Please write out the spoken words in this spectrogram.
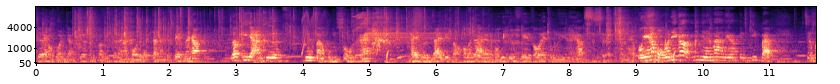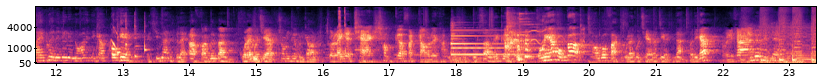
จะได้ของขวัญจากเพื่อนคนก่อนก็นะครับบอกเลยว่าจัดหนักจะเต็มนะครับ แล้วอีกอย่างคือเพื่อนบางผมโสดนะฮะใครสนใจติดต่อเข้ามาได้นะครับผมที่ขึ้นเฟซเขาไว้ให้ตรงนี้นะครับนะครับ โอเคครับผมวันนี้ก็ไม่มีอะไรมากนะครับเป็นคลิปแบบ เซอร์ไพรส์เพื่อนเล็กๆน้อยๆนะครับโอเคแต่คลิปหน้าจะเป็นอะไรอะฝากเพื่อนบางกดไลค์กดแชร์ช่องเพื่อนคนเก่าหน่อย กดไลค์กดแชร์ช่องเกลือฟันเก่าเลยครับกดสั่งไว้เกิน โอเคครับผมก็ชอบก็ฝากกดไลค์กดแชร์แล้วเจอกันที่หน้าสวัสดีครับ สวัสดีครับเรื่องสิแจ๊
